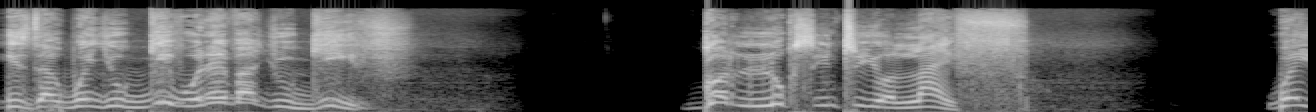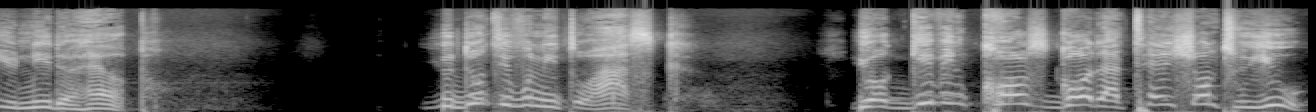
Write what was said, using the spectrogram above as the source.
is that when you give, whenever you give, God looks into your life where you need a help. You don't even need to ask. Your giving calls God attention to you.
